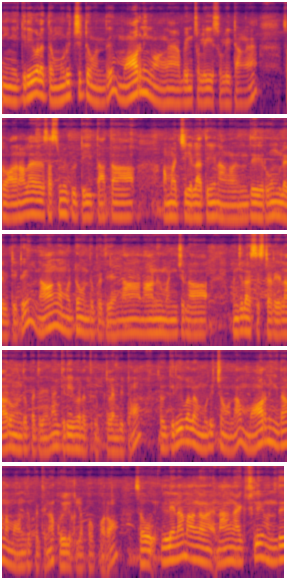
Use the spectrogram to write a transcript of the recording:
நீங்கள் கிரிவலத்தை முடிச்சுட்டு வந்து மார்னிங் வாங்க அப்படின்னு சொல்லி சொல்லிட்டாங்க. ஸோ அதனால் சஸ்மி குட்டி தாத்தா அம்மாச்சி எல்லாத்தையும் நாங்கள் வந்து ரூமில் விட்டுட்டு நாங்கள் மட்டும் வந்து பார்த்திங்கன்னா நான் மஞ்சுளா மஞ்சுளா சிஸ்டர் எல்லோரும் வந்து பார்த்திங்கன்னா கிரிவலத்துக்கு கிளம்பிட்டோம். ஸோ கிரிவலம் முடித்தோன்னா மார்னிங் தான் நம்ம வந்து பார்த்திங்கன்னா கோயிலுக்குள்ளே போக போகிறோம் ஸோ இல்லைன்னா நாங்கள் நாங்கள் ஆக்சுவலி வந்து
